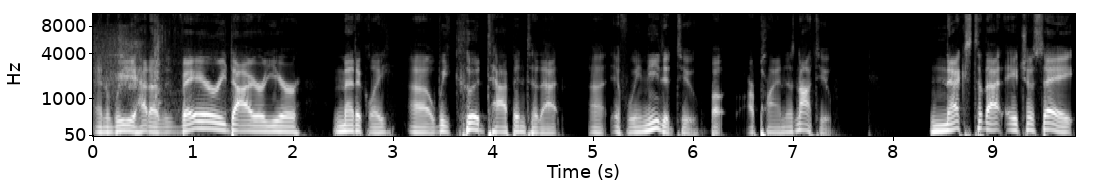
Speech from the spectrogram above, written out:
and we had a very dire year medically, uh, we could tap into that uh, if we needed to, but our plan is not to. Next to that HSA,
